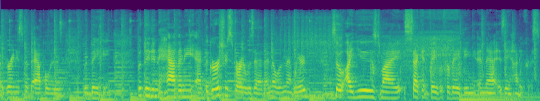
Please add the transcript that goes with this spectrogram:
a Granny Smith apple is with baking. But they didn't have any at the grocery store I was at. I know, isn't that weird? So I used my second favorite for baking and that is a Honeycrisp.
